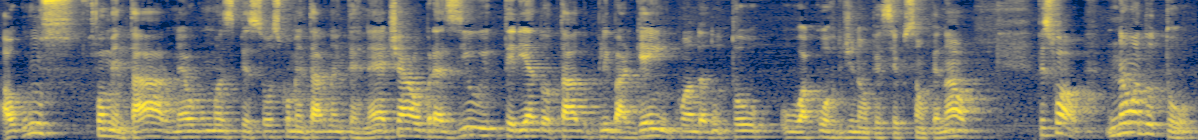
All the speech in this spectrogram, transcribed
alguns comentaram, né, algumas pessoas comentaram na internet, ah, o Brasil teria adotado o plea bargain quando adotou o acordo de não persecução penal. Pessoal, não adotou.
